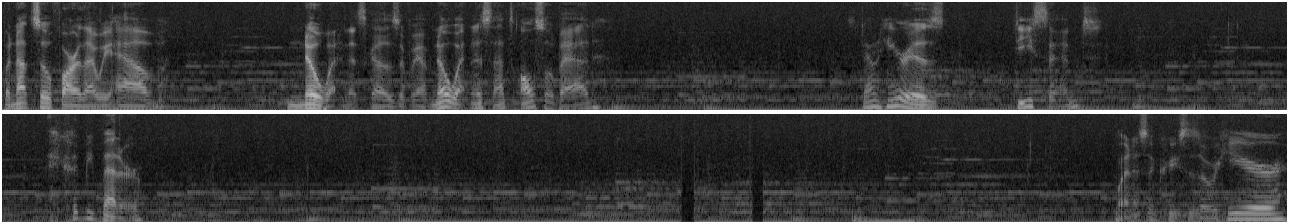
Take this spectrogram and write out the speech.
but not so far that we have no wetness, because if we have no wetness, that's also bad. So down here is decent. It could be better. Wetness increases over here.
